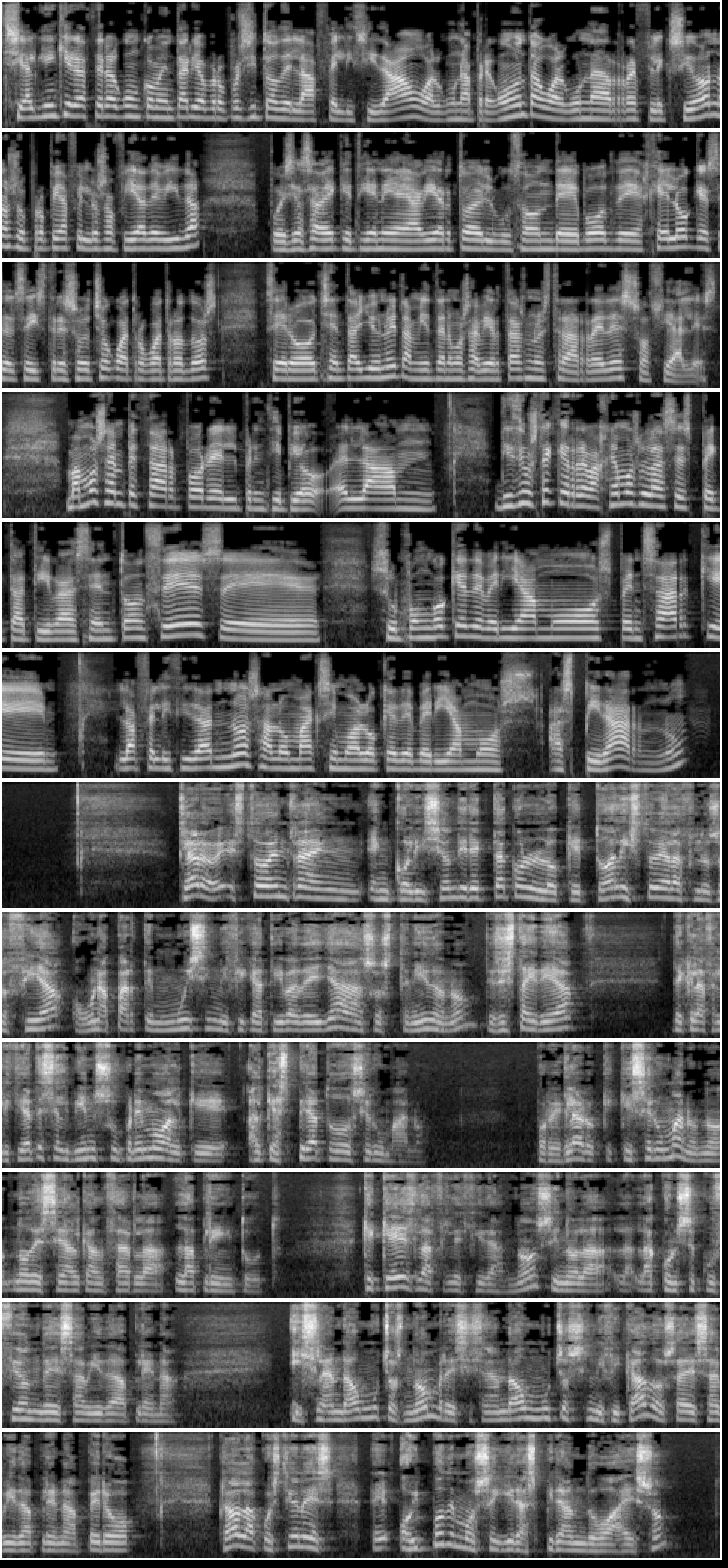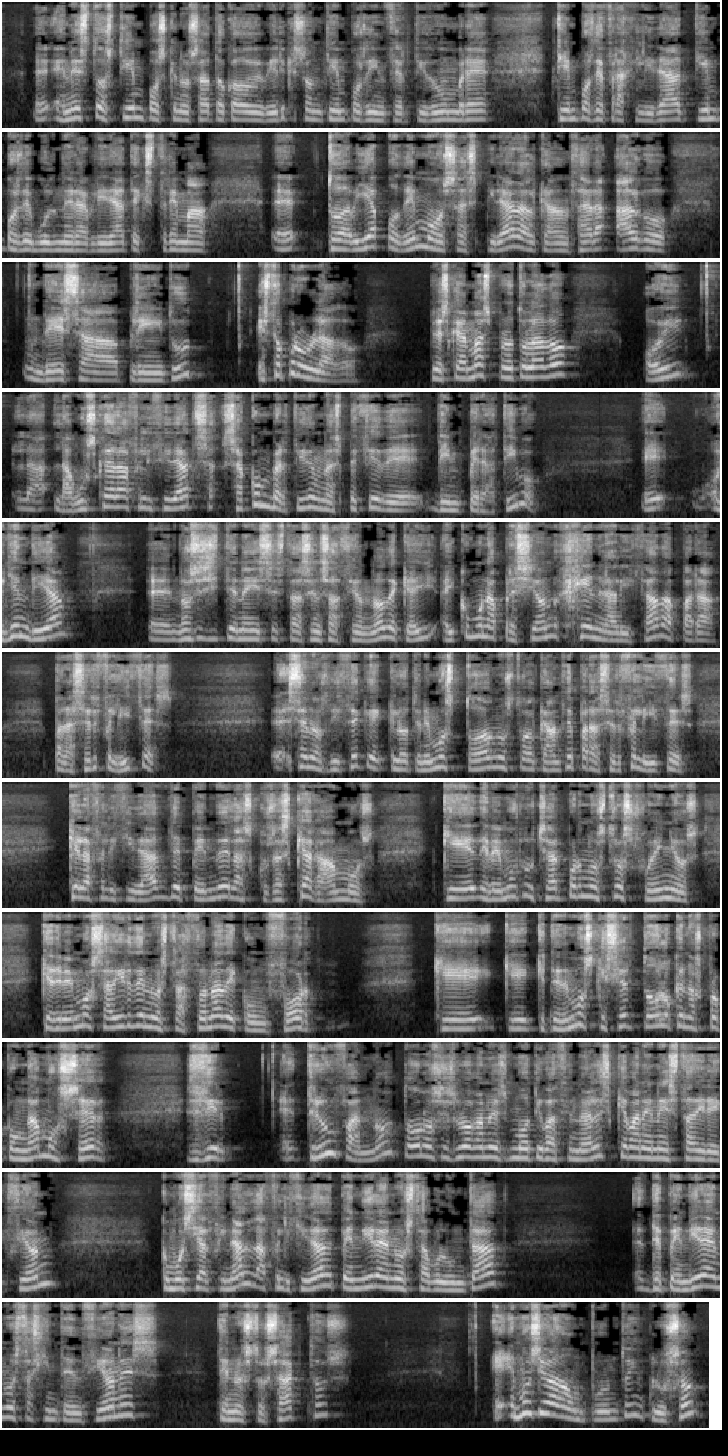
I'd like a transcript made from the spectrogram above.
Si alguien quiere hacer algún comentario a propósito de la felicidad o alguna pregunta o alguna reflexión o su propia filosofía de vida, pues ya sabe que tiene abierto el buzón de voz de Gelo, que es el 638-442-081 y también tenemos abiertas nuestras redes sociales. Vamos a empezar por el principio. Mm, dice usted que rebajemos las expectativas, entonces eh, supongo que debería pensar que la felicidad no es a lo máximo a lo que deberíamos aspirar, ¿no? Claro, esto entra en, colisión directa con lo que toda la historia de la filosofía, o una parte muy significativa de ella, ha sostenido, ¿no? Es esta idea de que la felicidad es el bien supremo al que, al que aspira todo ser humano. Porque claro, ¿qué, ser humano no, desea alcanzar la, plenitud? ¿Qué, ¿Qué, es la felicidad, no? Sino la consecución de esa vida plena. Y se le han dado muchos nombres y se le han dado muchos significados a esa vida plena. Pero, claro, la cuestión es, eh, ¿hoy podemos seguir aspirando a eso? Eh, en estos tiempos que nos ha tocado vivir, que son tiempos de incertidumbre, tiempos de fragilidad, tiempos de vulnerabilidad extrema, eh, ¿todavía podemos aspirar a alcanzar algo de esa plenitud? Esto por un lado. Pero es que además, por otro lado, hoy la, búsqueda de la felicidad se, ha convertido en una especie de, imperativo. hoy en día eh, no sé si tenéis esta sensación, ¿no? De que hay, como una presión generalizada para, ser felices. Eh, se nos dice que, lo tenemos todo a nuestro alcance para ser felices, que la felicidad depende de las cosas que hagamos, que debemos luchar por nuestros sueños, que debemos salir de nuestra zona de confort, que, tenemos que ser todo lo que nos propongamos ser. Es decir, eh, triunfan, ¿no? Todos los eslóganes motivacionales que van en esta dirección, como si al final la felicidad dependiera de nuestra voluntad, dependiera de nuestras intenciones, de nuestros actos. Eh, hemos llegado a un punto incluso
